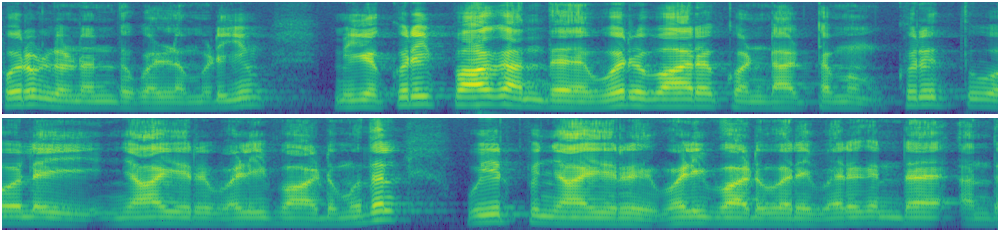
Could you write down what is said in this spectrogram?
பொருள் உணர்ந்து கொள்ள முடியும். மிக குறிப்பாக அந்த ஒரு வார கொண்டாட்டமும் குருத்துவோலை ஞாயிறு வழிபாடு முதல் உயிர்ப்பு ஞாயிறு வழிபாடு வரை வருகின்ற அந்த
